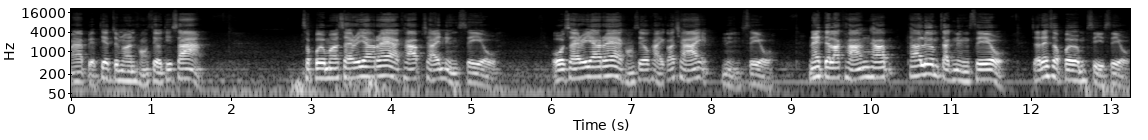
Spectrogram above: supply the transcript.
มาเปรียบเทียบจำนวนของเซลล์ที่สร้างสเปิร์มโอไซต์ระยะแรกครับใช้ 1 เซลล์โอไซต์ระยะแรกของเซลล์ไข่ก็ใช้ 1 เซลล์ในแต่ละครั้งครับถ้าเริ่มจาก 1 เซลล์จะได้สเปิร์ม 4 เซลล์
